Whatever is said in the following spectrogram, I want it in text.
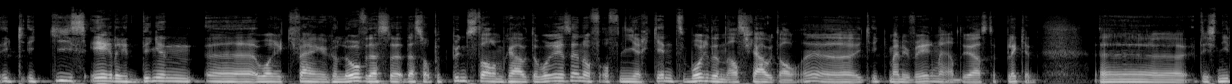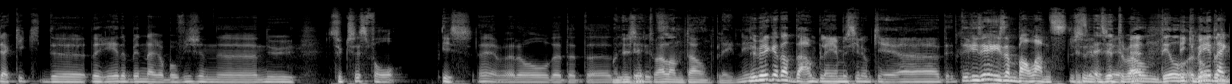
ik, ik kies eerder dingen waar ik van geloof dat ze, dat ze op het punt staan om goud te worden zijn, of, of niet erkend worden als goud al. hè. Ik, ik manoeuvreer mij op de juiste plekken. Eh, het is niet dat ik de, de reden ben dat Robovision eh nu succesvol is. Hè. Bedoel, dat, dat, eh, Maar nu zit het wel aan het downplayen. Nee? Nu ben ik het aan downplayen misschien, oké. eh, d- er is ergens een balans tussen Er zit wel een deel, Ik weet dat ik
